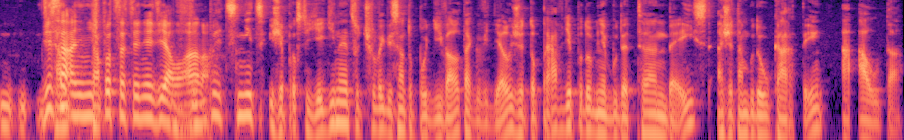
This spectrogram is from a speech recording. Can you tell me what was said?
kde tam, sa ani nič v podstate nedialo, áno. Vôbec nic, že proste jediné, co človek, když sa na to podíval, tak videl, že to pravdepodobne bude turn-based a že tam budú karty a auta.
